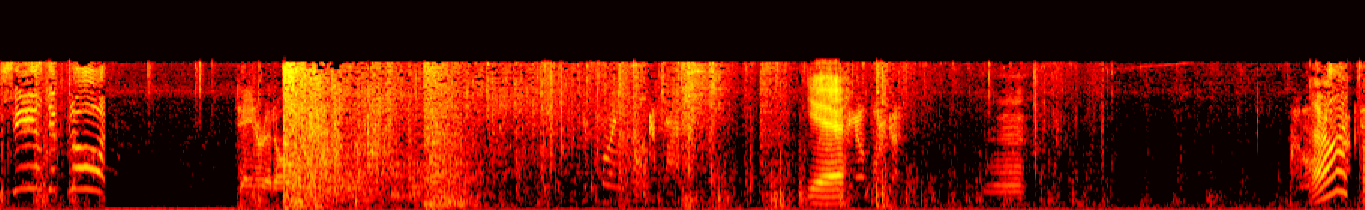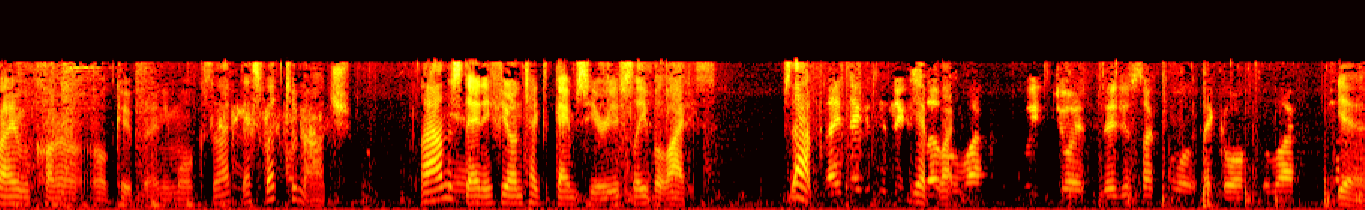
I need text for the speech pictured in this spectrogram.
Shield deployed. Container at all. Yeah. Mm. I don't like playing with Connor or Cooper anymore because like they sweat too much. I understand if you don't take the game seriously, but like, what's that? They take it to the next Yeah, level, like, we enjoy it. They're just like, oh, they go off the like, Yeah,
